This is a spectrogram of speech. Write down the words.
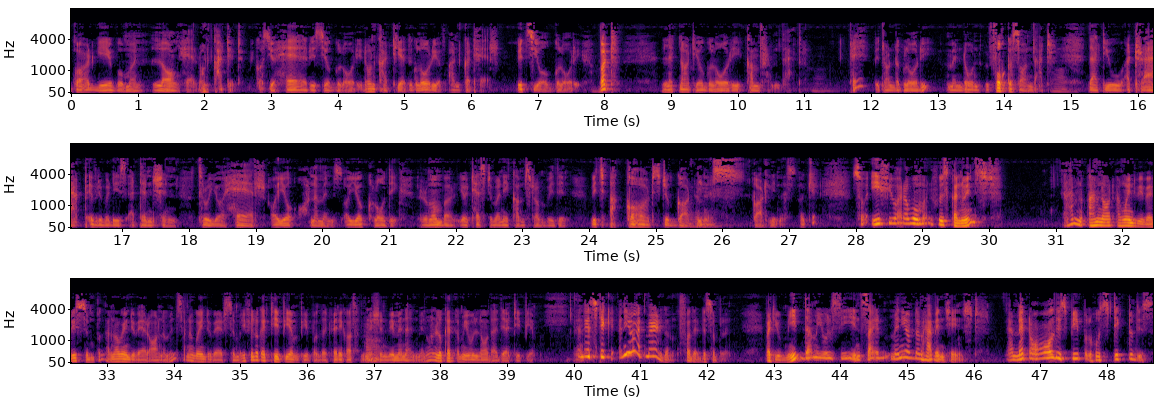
God gave woman long hair. Don't cut it because your hair is your glory. Don't cut here the glory of uncut hair. It's your glory. But let not your glory come from that. Okay? Not the glory. I mean, don't focus on that. That you attract everybody's attention through your hair or your ornaments or your clothing. Remember, your testimony comes from within, which accords to godliness. Godliness. Okay? So if you are a woman who's convinced, I'm, I'm not, I'm going to be very simple. I'm not going to wear ornaments. I'm not going to wear simple. If you look at TPM people, the Pentecostal mission, oh. women and men, when you look at them, you will know that they are TPM. And they stick it, and you admire them for their discipline. But you meet them, you will see inside many of them have been changed. I met all these people who stick to this.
